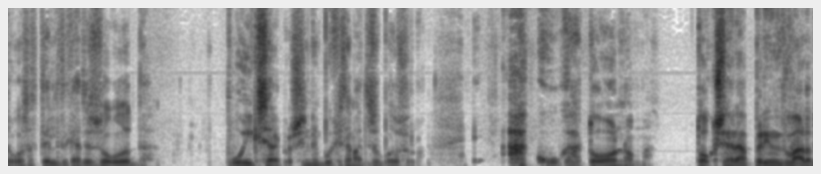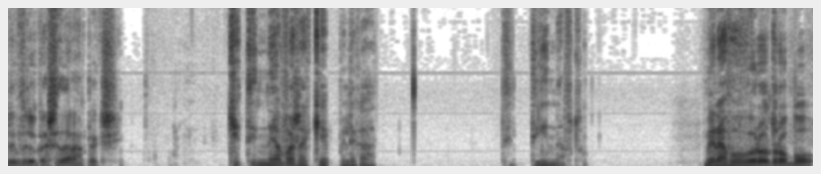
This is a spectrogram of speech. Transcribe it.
εγώ στα τέλη δεκαετίας του 80. Που ήξερα ποιος είναι, που είχε σταματήσει το ποδόσφαιρο. Ε, άκουγα το όνομα. Το ξέρα πριν βάλω τη βιντεοκασέτα να παίξει. Και την έβαζα και έλεγα, τι, τι είναι αυτό; Με ένα φοβερό τρόπο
